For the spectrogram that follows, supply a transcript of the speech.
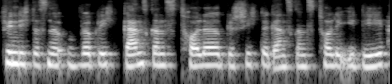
finde ich das eine wirklich ganz, ganz tolle Geschichte, ganz, ganz tolle Idee.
